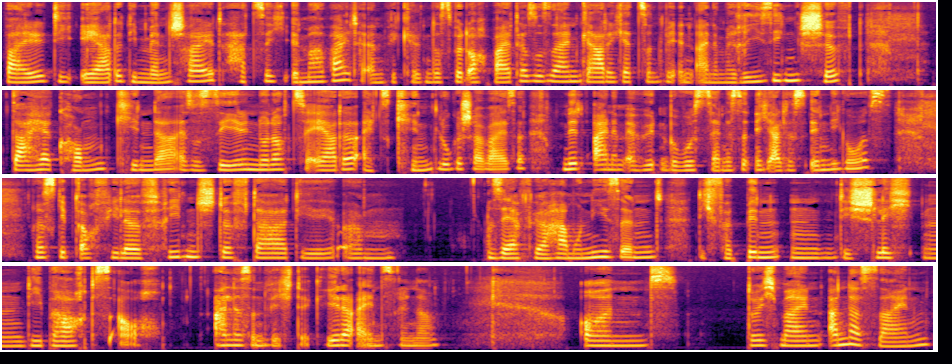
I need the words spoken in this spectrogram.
weil die Erde, die Menschheit hat sich immer weiterentwickelt und das wird auch weiter so sein. Gerade jetzt sind wir in einem riesigen Shift Daher kommen Kinder, also Seelen, nur noch zur Erde, als Kind logischerweise, mit einem erhöhten Bewusstsein. Das sind nicht alles Indigos. Es gibt auch viele Friedensstifter, die ähm, sehr für Harmonie sind, die verbinden, die schlichten, die braucht es auch. Alle sind wichtig, jeder Einzelne. Und durch mein Anderssein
